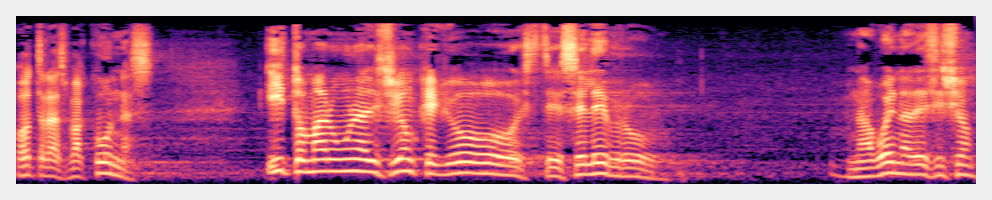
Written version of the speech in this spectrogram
otras vacunas y tomaron una decisión que yo este, celebro, una buena decisión,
